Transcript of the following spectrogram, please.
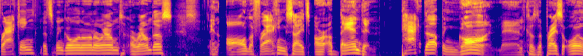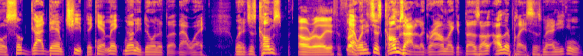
fracking that's been going on around around us, and all the fracking sites are abandoned, packed up, and gone, man. Because the price of oil is so goddamn cheap, they can't make money doing it that, that way. When it just comes, oh really? The yeah, when it just comes out of the ground like it does other places, man, you can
